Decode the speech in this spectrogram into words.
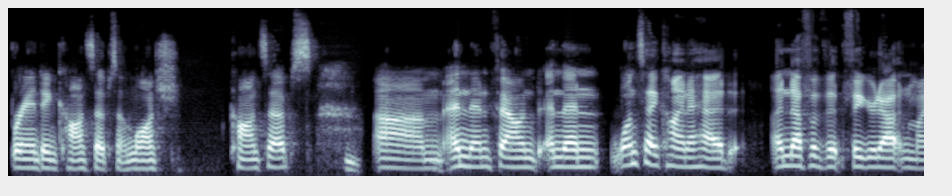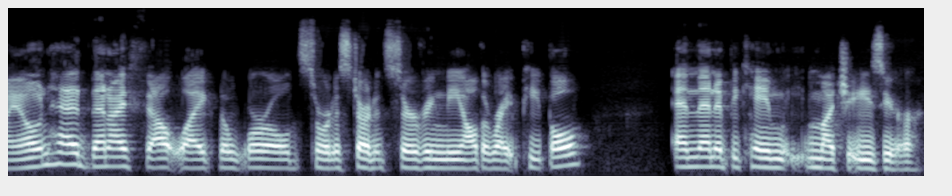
branding concepts and launch concepts, hmm. um, and then found and then once I kind of had enough of it figured out in my own head, then I felt like the world sort of started serving me all the right people and then it became much easier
